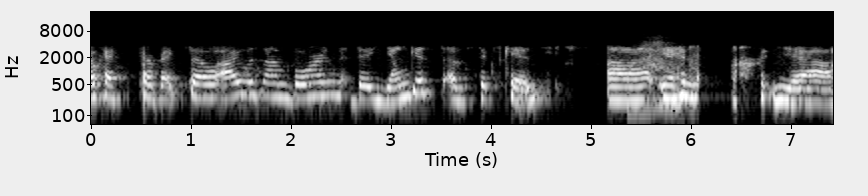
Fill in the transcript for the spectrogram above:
Okay, perfect. So I was um, born the youngest of six kids. Uh, and yeah,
